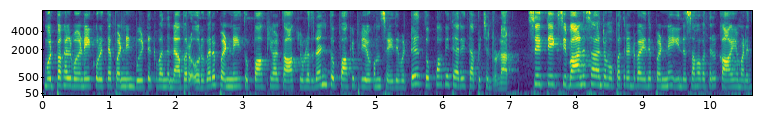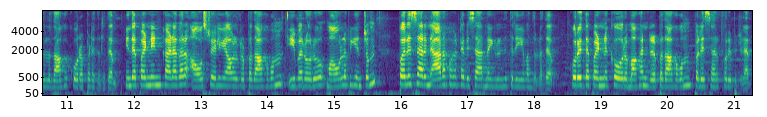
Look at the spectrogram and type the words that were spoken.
முற்பகல் வேணை குறித்த பெண்ணின் வீட்டுக்கு வந்த நபர் ஒருவர் பெண்ணை துப்பாக்கியால் தாக்கியுள்ளதுடன் துப்பாக்கி பிரயோகம் செய்துவிட்டு துப்பாக்கி தாரி தப்பிச் சென்றுள்ளார். சித்திக் சிபானிசா என்ற முப்பத்தி ரெண்டு வயது பெண்ணை இந்த சம்பவத்தில் காயமடைந்துள்ளதாக கூறப்படுகிறது. இந்த பெண்ணின் கணவர் ஆஸ்திரேலியாவில் இருப்பதாகவும் இவர் ஒரு மௌலவி என்றும் போலீசாரின் ஆரம்பகட்ட விசாரணையிலிருந்து தெரிய வந்துள்ளது. குறித்த பெண்ணுக்கு ஒரு மகன் இருப்பதாகவும் போலீசார் குறிப்பிட்டனர்.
